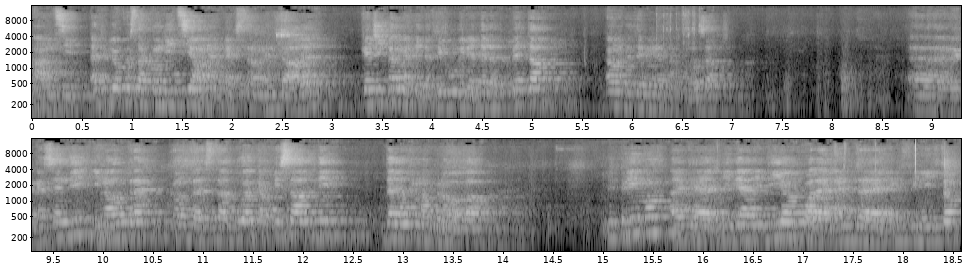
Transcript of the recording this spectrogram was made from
Anzi, è proprio questa condizione extramentale che ci permette di attribuire delle proprietà a una determinata cosa. Eh, Gassendi inoltre contesta due capisaldi della prima prova. Il primo è che l'idea di Dio quale ente infinito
